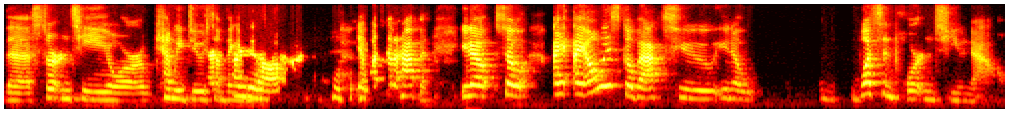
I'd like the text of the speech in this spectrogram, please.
the certainty or can we do something it off. yeah what's going to happen you know so I, I always go back to you know what's important to you now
